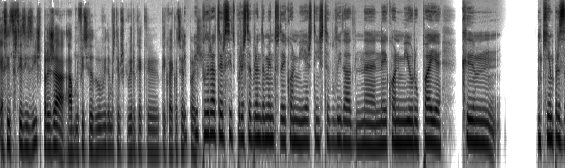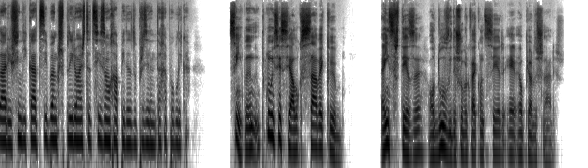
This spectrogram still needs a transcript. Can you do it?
essa incerteza existe, para já há benefício da dúvida, mas temos que ver o que é que, que, é que vai acontecer depois. E, e poderá ter sido por este abrandamento da economia, esta instabilidade na, na economia europeia, que hum, que empresários, sindicatos e bancos pediram esta decisão rápida do Presidente da República? Sim, porque no essencial o que se sabe é que a incerteza ou dúvidas sobre o que vai acontecer é, é o pior dos cenários.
